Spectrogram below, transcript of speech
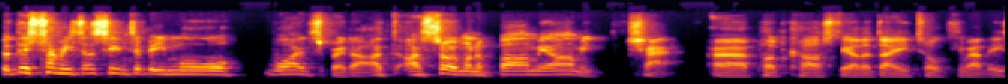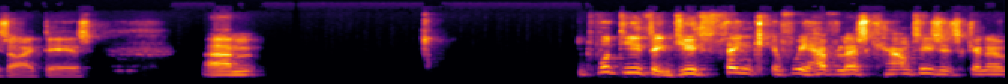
But this time he does seem to be more widespread. I, I saw him on a Barmy Army chat uh, podcast the other day talking about these ideas. Um, what do you think? Do you think if we have less counties, it's gonna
